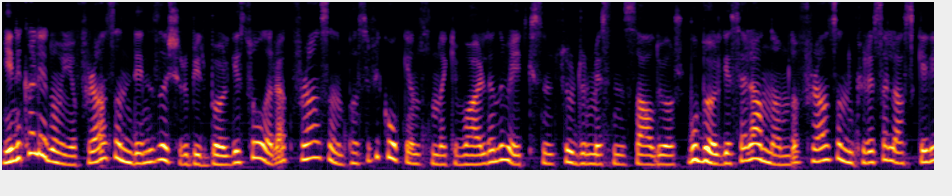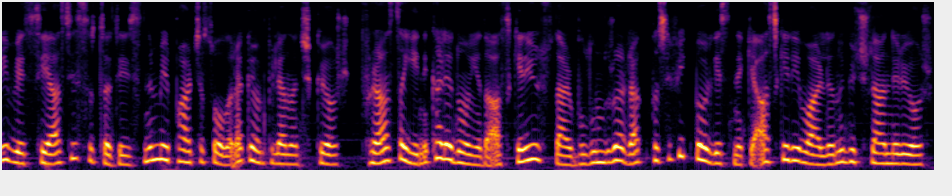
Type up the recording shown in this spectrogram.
Yeni Kaledonya Fransa'nın deniz aşırı bir bölgesi olarak Fransa'nın Pasifik Okyanusu'ndaki varlığını ve etkisini sürdürmesini sağlıyor. Bu bölgesel anlamda Fransa'nın küresel askeri ve siyasi stratejisinin bir parçası olarak ön plana çıkıyor. Fransa Yeni Kaledonya'da askeri üsler bulundurarak Pasifik bölgesindeki askeri varlığını güçlendiriyor.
